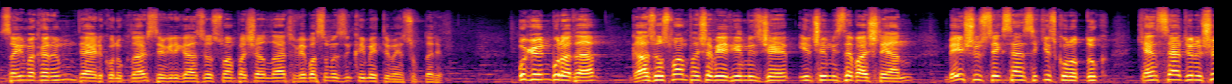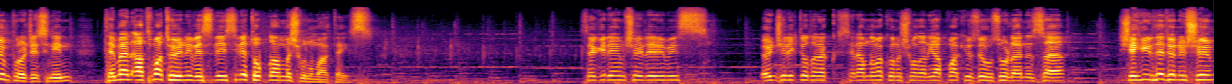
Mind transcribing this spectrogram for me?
Sayın Bakanım, değerli konuklar, sevgili Gazi Osman Paşalılar ve basımızın kıymetli mensupları. Bugün burada Gazi Osman Paşa Belediye'mizce ilçemizde başlayan 588 konutluk kentsel dönüşüm projesinin temel atma töreni vesilesiyle toplanmış bulunmaktayız. Sevgili hemşehrilerimiz, öncelikli olarak selamlama konuşmaları yapmak üzere huzurlarınıza şehirde dönüşüm,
